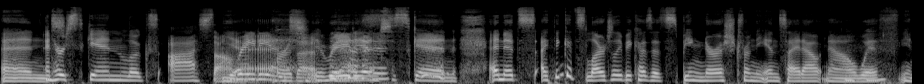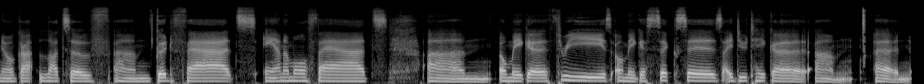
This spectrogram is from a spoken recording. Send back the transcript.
and And her skin looks awesome. yeah, Radiant. for the radiant skin, and it's I think it's largely because it's being nourished from the inside out now with you know got lots of um, good fats, animal fats, um, omega threes, omega sixes. I do take a um, an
